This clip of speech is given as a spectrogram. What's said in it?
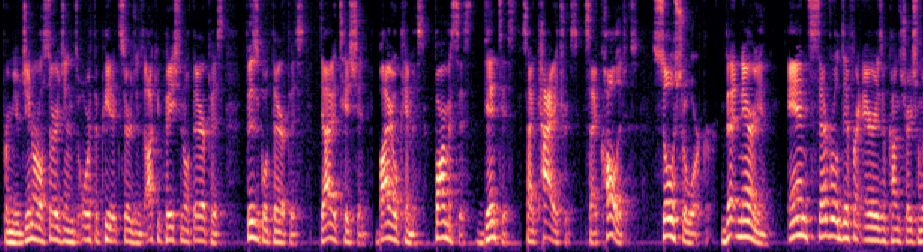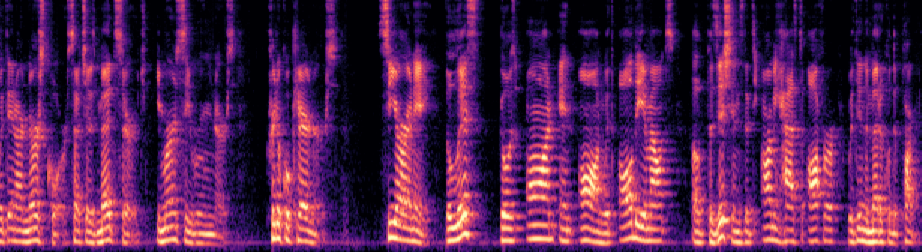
from your general surgeons, orthopedic surgeons, occupational therapists, physical therapists, dietitian, biochemist, pharmacist, dentist, psychiatrist, psychologist, social worker, veterinarian, and several different areas of concentration within our nurse corps, such as med surg, emergency room nurse, critical care nurse, CRNA. The list goes on and on with all the amounts of positions that the Army has to offer within the medical department.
